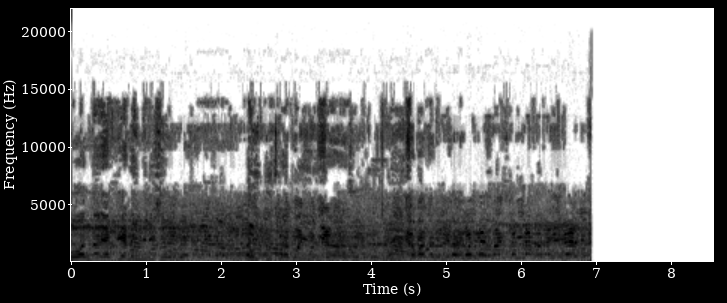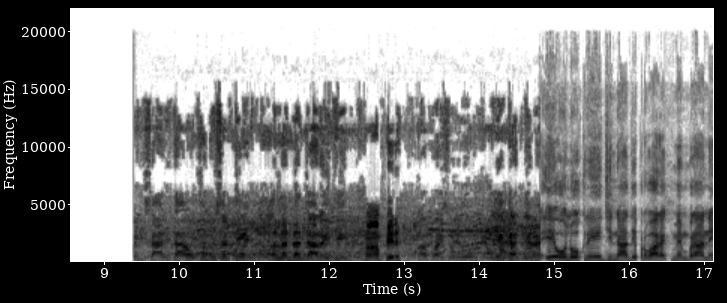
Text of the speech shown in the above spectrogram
वो अंदर एंट्री नहीं मिली सिविल में। अभी कुछ ना कोई कुछ भी समाचार नहीं मिला। है मेरी सारी था वो अमृतसर थी और लंदन जा रही थी हाँ फिर हाँ बस वो एक घंटे में ਇਹ ਉਹ ਲੋਕ ਨੇ ਜਿਨ੍ਹਾਂ ਦੇ ਪਰਿਵਾਰਕ ਮੈਂਬਰਾਂ ਨੇ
